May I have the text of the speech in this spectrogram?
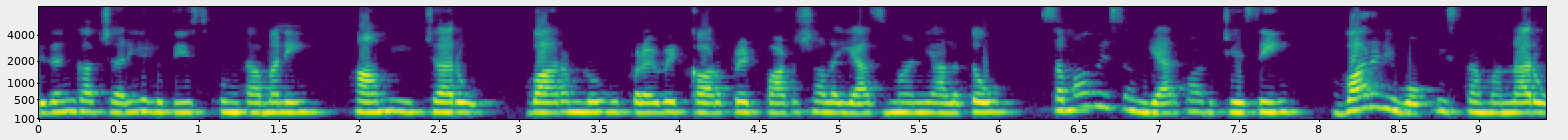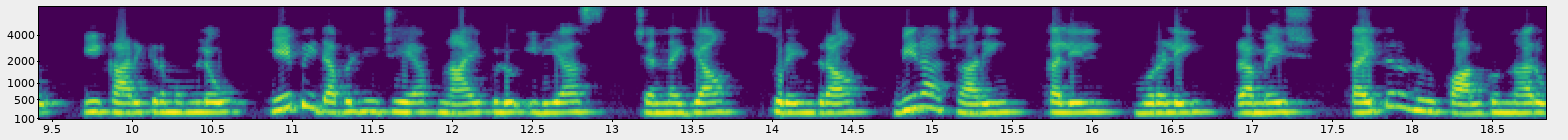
విధంగా చర్యలు తీసుకుంటామని హామీ ఇచ్చారు. వారంలో ప్రైవేట్ కార్పొరేట్ పాఠశాల యాజమాన్యాలతో సమావేశం ఏర్పాటు చేసి వారిని ఒప్పిస్తామన్నారు. ఈ కార్యక్రమంలో ఏపీడబ్ల్యూజేఎఫ్ నాయకులు ఇలియాస్ చెన్నయ్య సురేంద్ర వీరాచారి ఖలీల్ మురళి రమేష్ తదితరులు పాల్గొన్నారు.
